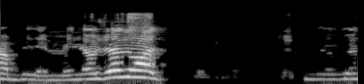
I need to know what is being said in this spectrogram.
problema. Não é nós. Não é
